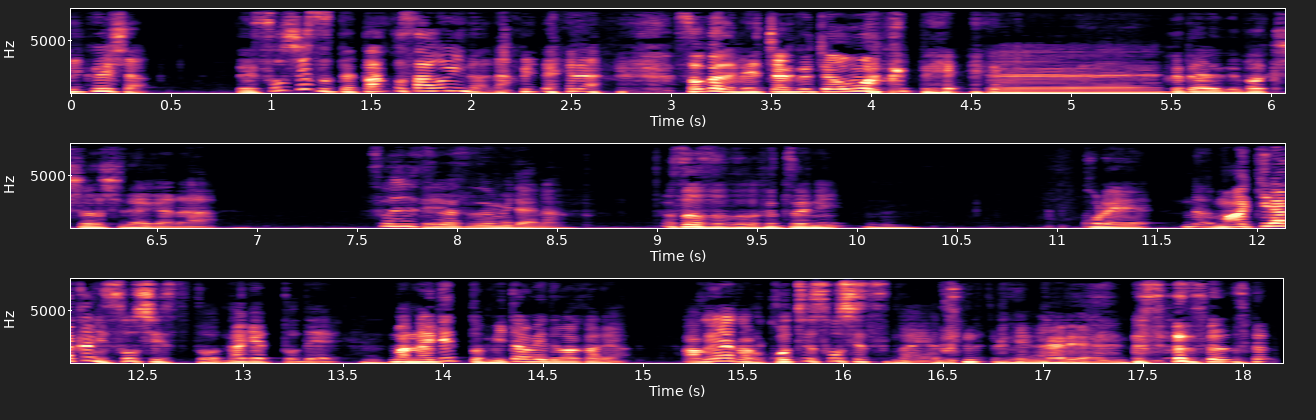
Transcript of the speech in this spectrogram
びっくりした。え、ソシスってタコさんウインナーなみたいな。そこでめちゃくちゃおもろくて、へ二人で爆笑しながら。ソシスです、みたいな。そうそうそう、普通に。うん。これ、なまあ、明らかにソシスとナゲットで、うんまあ、ナゲット見た目でわかるやん。あ、やからこっちソシスなんやってなるやん。そうそうそう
